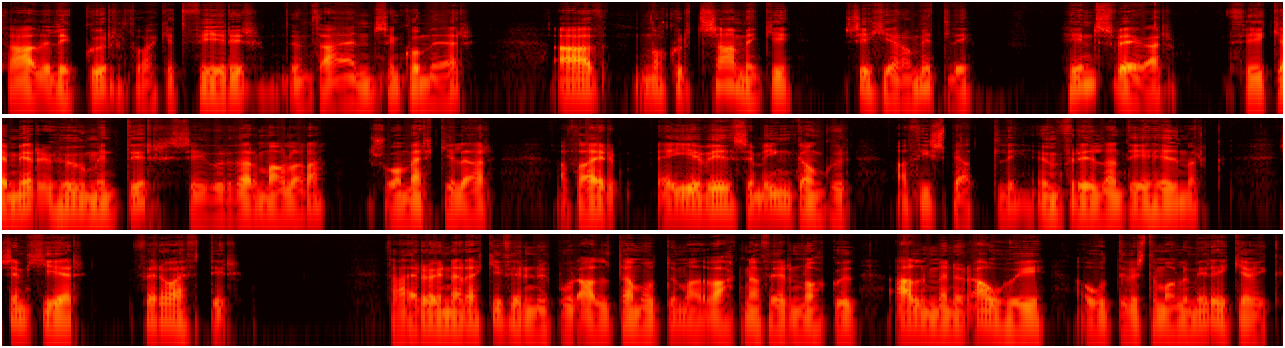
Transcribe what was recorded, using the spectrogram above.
Það liggur, þó ekkert fyrir um það enn sem komið er, að nokkurt samengi sé hér á milli. Hins vegar þykja mér hugmyndir Sigurðar Málara svo merkilegar að þær eigi við sem ingangur að því spjalli um friðlandi í heimörk sem hér fer á eftir. Það er raunar ekki fyrir upp úr aldamótum að vakna fyrir nokkuð almennur áhugi á útivistamálum í Reykjavík.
